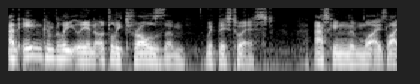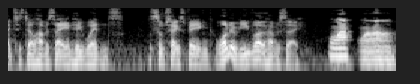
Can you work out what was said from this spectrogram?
And Ian completely and utterly trolls them with this twist, asking them what it's like to still have a say in who wins. The subtext being, one of you won't have a say. Wah, wah.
